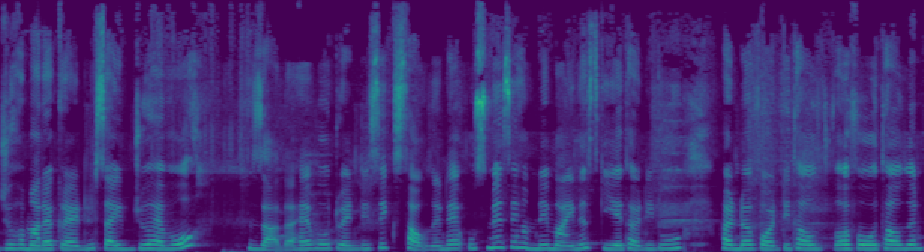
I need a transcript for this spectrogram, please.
जो हमारा क्रेडिट साइड जो है वो ज़्यादा है, वो ट्वेंटी सिक्स थाउज़ेंड है। उसमें से हमने माइनस किए thirty two hundred forty thousand four thousand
